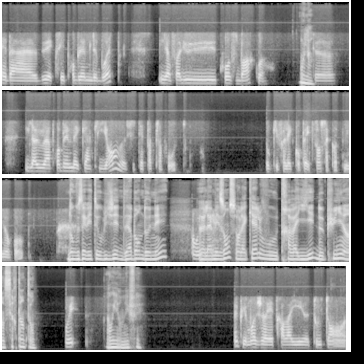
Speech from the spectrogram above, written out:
Et ben, vu avec ses problèmes de boîte, il a fallu qu'on se barre, quoi. Oula. que il a eu un problème avec un client, euh, c'était pas de sa faute. Donc il fallait qu'on paye 150 000 euros. Donc vous avez été obligé d'abandonner Oui, euh, la maison sur laquelle vous travailliez depuis un certain temps. oui. Ah oui, en effet. Et puis moi, j'avais travaillé euh, tout le temps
